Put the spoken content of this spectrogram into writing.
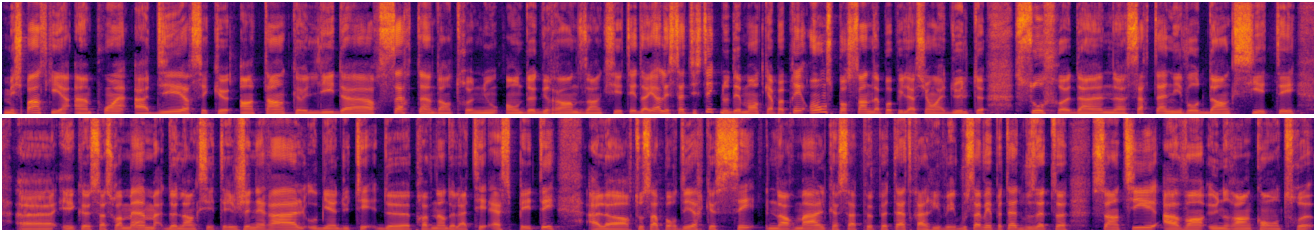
mais je pense qu'il y a un point à dire, c'est que en tant que leader, certains d'entre nous ont de grandes anxiétés. D'ailleurs, les statistiques nous démontrent qu'à peu près 11% de la population adulte souffre d'un certain niveau d'anxiété euh, et que ça soit même de l'anxiété générale ou bien de provenant de la TSPT. Alors, tout ça pour dire que c'est normal que ça peut peut-être arriver. Vous savez, peut-être vous êtes senti avant une rencontre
